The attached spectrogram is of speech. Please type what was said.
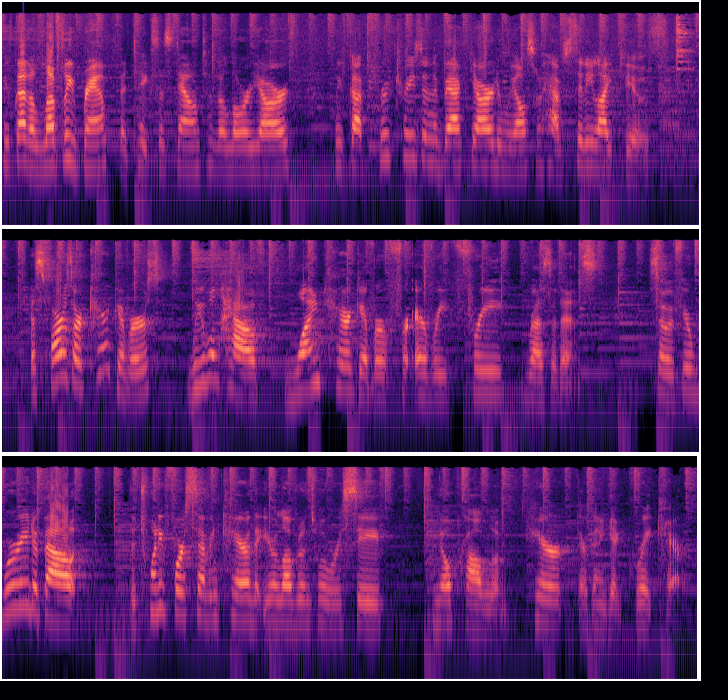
We've got a lovely ramp that takes us down to the lower yard. We've got fruit trees in the backyard and we also have city light views. As far as our caregivers, we will have one caregiver for every three residents. So if you're worried about the 24-7 care that your loved ones will receive, no problem. Here, they're gonna get great care.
